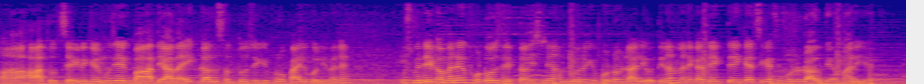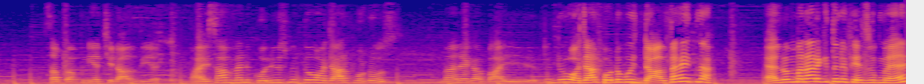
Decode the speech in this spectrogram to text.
हाथ उथ सेकने के लिए। मुझे एक बात याद आई, कल संतोषी की प्रोफ़ाइल खोली मैंने। उसमें देखा मैंने फ़ोटोज़ देखता हूँ इसने हम दोनों की फ़ोटोज़ डाली होती है ना। मैंने कहा, देखते हैं कैसी कैसी फ़ोटो डालती है हमारी है सब अपनी अच्छी डालती है। भाई साहब, मैंने खोली उसमें दो हज़ार फ़ोटोज़ मैंने कहा, भाई दो हज़ार फ़ोटो कुछ डालता है इतना? एल्बम बना रखी तूने फेसबुक में है?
